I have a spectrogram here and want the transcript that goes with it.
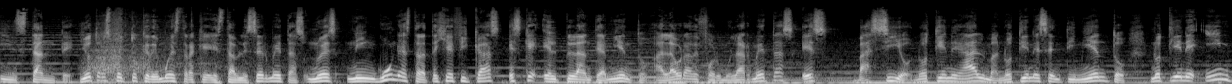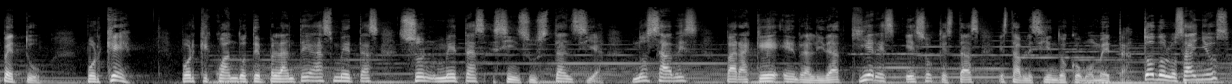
instante. Y otro aspecto que demuestra que establecer metas no es ninguna estrategia eficaz es que el planteamiento a la hora de formular metas es vacío, no tiene alma, no tiene sentimiento, no tiene ímpetu. ¿Por qué? Porque cuando te planteas metas son metas sin sustancia. No sabes para qué en realidad quieres eso que estás estableciendo como meta. Todos los años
